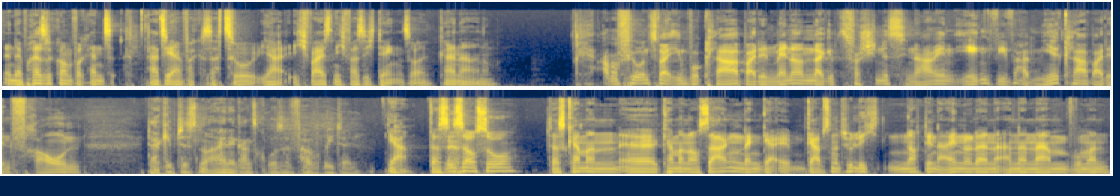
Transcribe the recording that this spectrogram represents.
in der Pressekonferenz, hat sie einfach gesagt, so, ja, ich weiß nicht, was ich denken soll, keine Ahnung. Aber für uns war irgendwo klar, bei den Männern, da gibt es verschiedene Szenarien. Irgendwie war mir klar, bei den Frauen, da gibt es nur eine ganz große Favoritin. Ja, das ja. ist auch so. Das kann man, äh, kann man auch sagen. Dann gab es natürlich noch den einen oder anderen Namen, wo man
